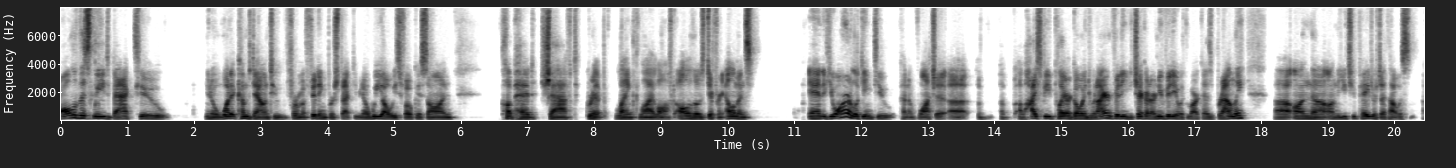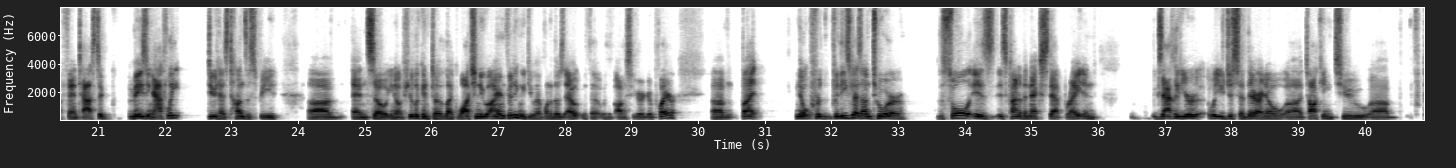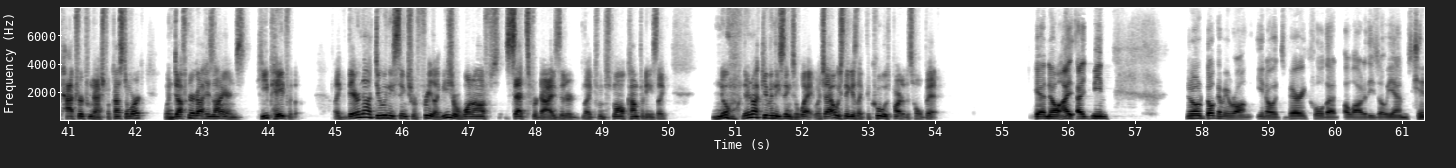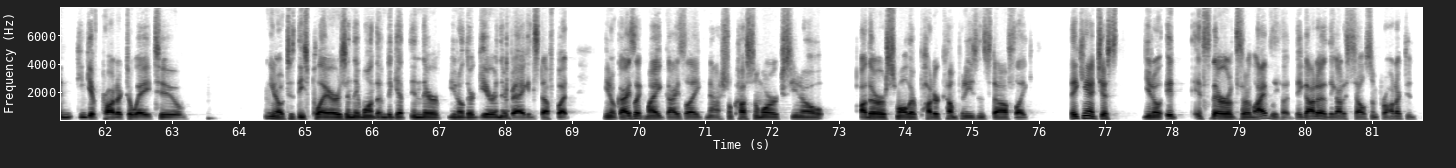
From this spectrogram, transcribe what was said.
all of this leads back to you know what it comes down to from a fitting perspective. You know we always focus on club head, shaft, grip, length, lie loft, all of those different elements. And if you are looking to kind of watch a, a, a, a high speed player go into an iron fitting, you can check out our new video with Marquez Brownlee uh, on uh, on the YouTube page, which I thought was a fantastic, amazing athlete. Dude has tons of speed. Uh, and so, you know, if you're looking to like watch a new iron fitting, we do have one of those out with a, with obviously a very good player. Um, but you know, for for these guys on tour, the sole is is kind of the next step, right? And exactly your what you just said there. I know uh, talking to uh, Patrick from National Custom Work when Dufner got his irons, he paid for them. Like they're not doing these things for free. Like these are one-off sets for guys that are like from small companies. Like no, they're not giving these things away, which I always think is like the coolest part of this whole bit. Yeah, no, I I mean, you know, don't get me wrong. You know, it's very cool that a lot of these OEMs can can give product away to you know to these players and they want them to get in their you know their gear in their bag and stuff but you know guys like mike guys like national custom works you know other smaller putter companies and stuff like they can't just you know it it's their it's their livelihood they gotta they gotta sell some product and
